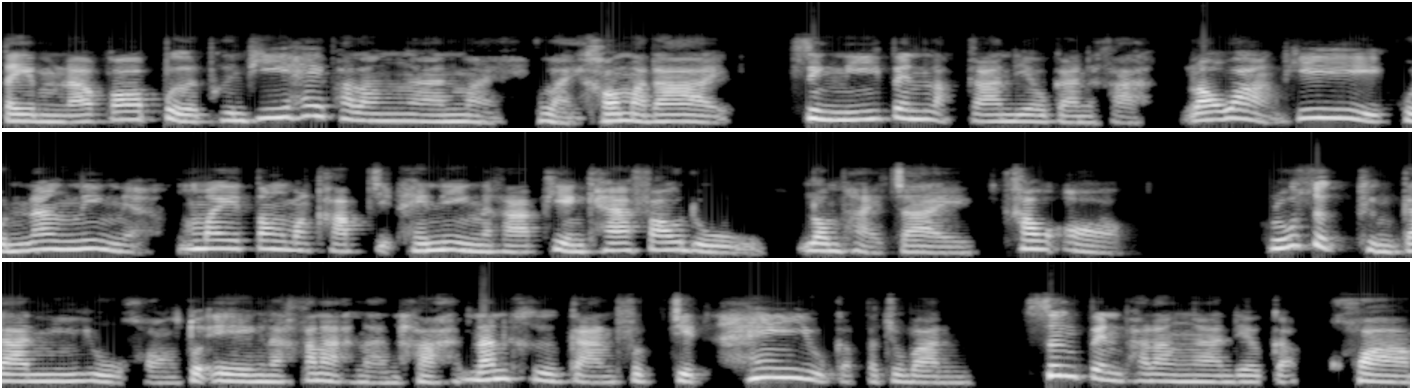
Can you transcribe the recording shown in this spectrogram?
เต็มแล้วก็เปิดพื้นที่ให้พลังงานใหม่ไหลเข้ามาได้ สิ่งนี้เป็นหลักการเดียวกันค่ะ ระหว่างที่คุณนั่งนิ่งเนี่ยไม่ต้องบังคับจิตให้นิ่งนะคะ เพียงแค่เฝ้าดู ลมหายใจเข้าออก รู้สึกถึงการมีอยู่ของตัวเองณขณะนั้นค่ะ นั่นคือการฝึกจิตให้อยู่กับปัจจุบัน ซึ่งเป็นพลังงานเดียวกับความ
